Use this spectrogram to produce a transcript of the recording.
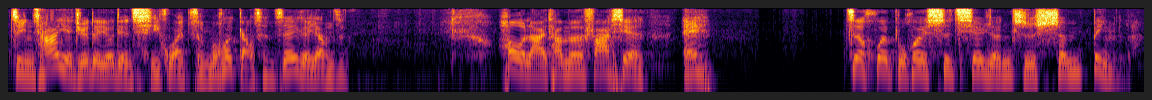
警察也觉得有点奇怪，怎么会搞成这个样子？后来他们发现，哎，这会不会是些人质生病了？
